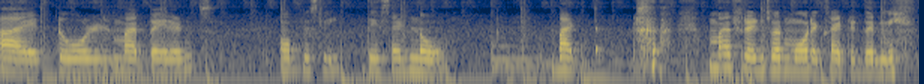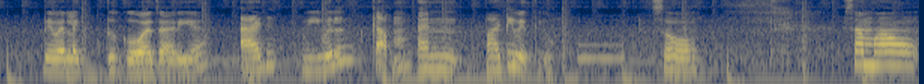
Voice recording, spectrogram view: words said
I told my parents, obviously, they said no, but my friends were more excited than me. They were like, "Tu Goa ja and we will come and party with you." So somehow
